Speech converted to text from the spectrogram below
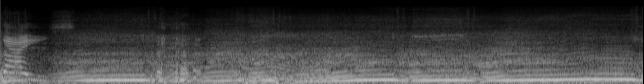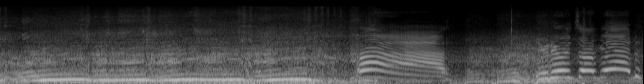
Nice! ah! You're doing so good!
